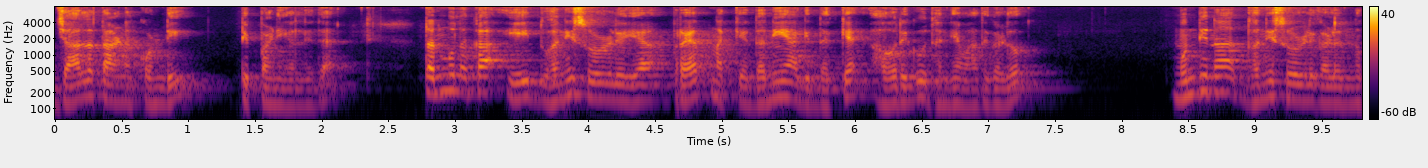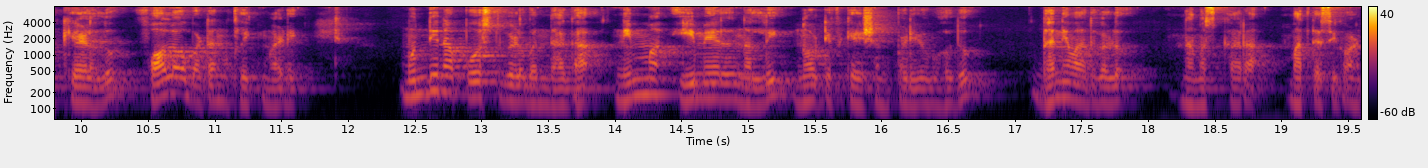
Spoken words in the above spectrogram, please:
ಜಾಲತಾಣ ಕೊಂಡಿ ಟಿಪ್ಪಣಿಯಲ್ಲಿದೆ. ತನ್ಮೂಲಕ ಈ ಧ್ವನಿ ಸುರುಳಿಯ ಪ್ರಯತ್ನಕ್ಕೆ ದನಿಯಾಗಿದ್ದಕ್ಕೆ ಅವರಿಗೂ ಧನ್ಯವಾದಗಳು. ಮುಂದಿನ ಧ್ವನಿ ಸುರುಳಿಗಳನ್ನು ಕೇಳಲು ಫಾಲೋ ಬಟನ್ ಕ್ಲಿಕ್ ಮಾಡಿ. ಮುಂದಿನ ಪೋಸ್ಟ್ಗಳು ಬಂದಾಗ ನಿಮ್ಮ ಇಮೇಲ್ನಲ್ಲಿ ನೋಟಿಫಿಕೇಷನ್ ಪಡೆಯಬಹುದು. ಧನ್ಯವಾದಗಳು. ನಮಸ್ಕಾರ ಮತ್ತೆ ಸಿಗೋಣ.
